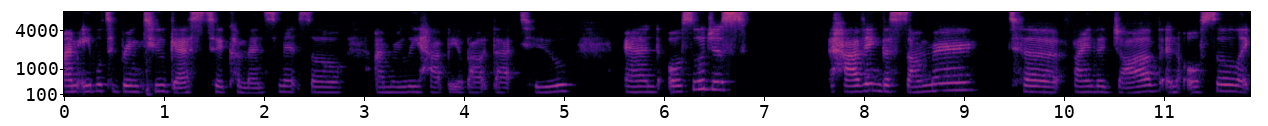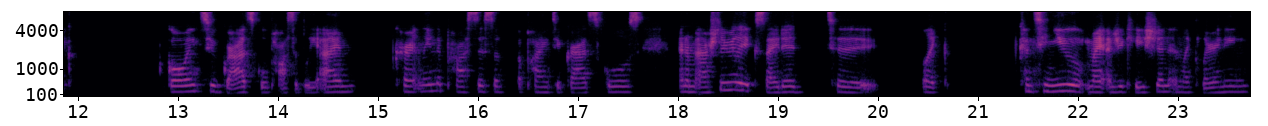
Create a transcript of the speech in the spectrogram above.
i'm able to bring two guests to commencement so i'm really happy about that too. And also just having the summer to find a job and also like going to grad school possibly. I'm currently in the process of applying to grad schools and i'm actually really excited to like continue my education and like learning.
